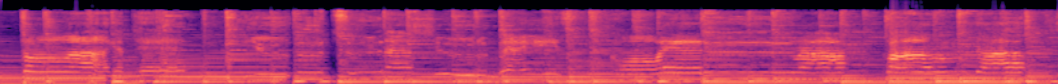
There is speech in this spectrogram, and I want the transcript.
っと上げて憂鬱なシュールデイズ超えるはファンタス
